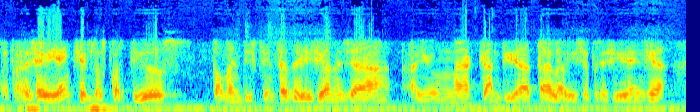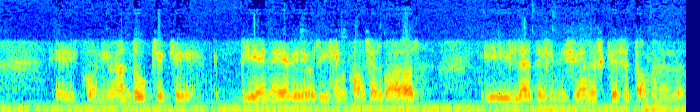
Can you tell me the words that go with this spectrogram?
Me parece bien que los partidos tomen distintas decisiones. Ya hay una candidata a la vicepresidencia eh, con Iván Duque que viene de origen conservador y las definiciones que se toman en las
